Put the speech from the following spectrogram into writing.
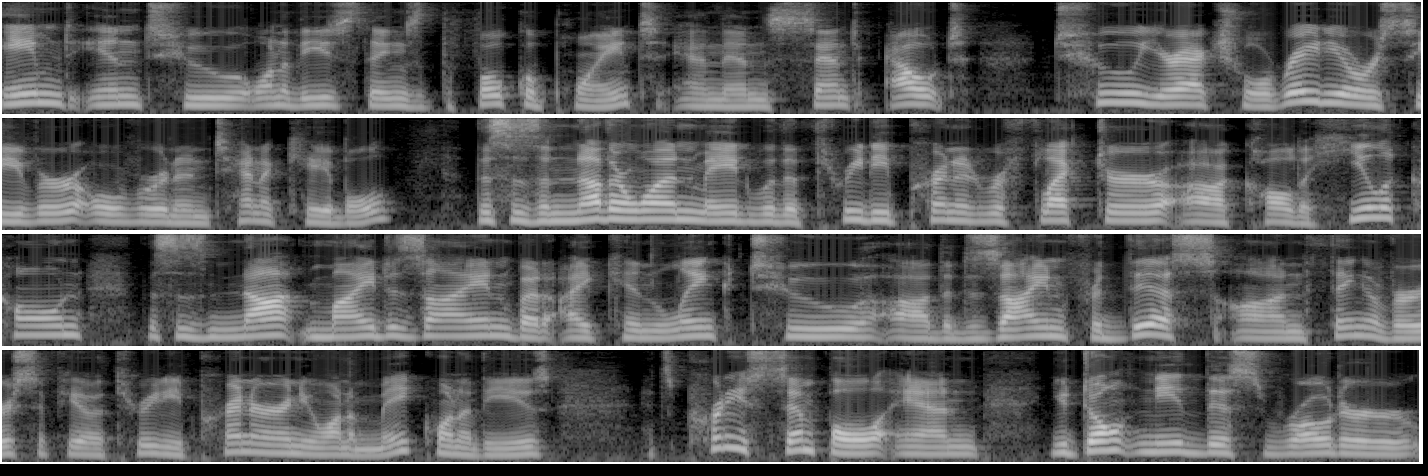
aimed into one of these things at the focal point and then sent out to your actual radio receiver over an antenna cable. This is another one made with a 3D printed reflector uh, called a Helicone. This is not my design, but I can link to uh, the design for this on Thingiverse if you have a 3D printer and you want to make one of these. It's pretty simple and you don't need this rotor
